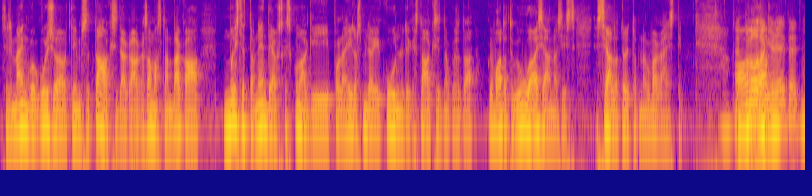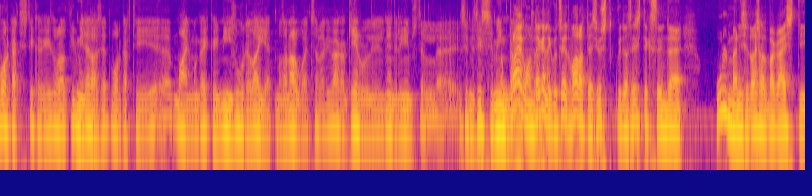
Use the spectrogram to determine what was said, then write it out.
sellise mänguga kursis olevad inimesed tahaksid, aga, aga samas ta on väga mõistetav nende jaoks, kes kunagi pole Halost midagi kuulnud ja kes tahaksid nagu seda, kui vaadata kui uue asjana, siis, siis seal ta töötab nagu väga hästi. Aga... ma loodangi, et Warcraftist ikkagi tulevad filmid edasi, et Warcrafti maailm on ka ikkagi nii suur ja lai, et ma saan aru, et seal oli väga keeruline nendel inimestel sinna sisse minna. praegu on et... tegelikult see, et vaadates just, kuidas esiteks selline ulmelised asjad väga hästi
